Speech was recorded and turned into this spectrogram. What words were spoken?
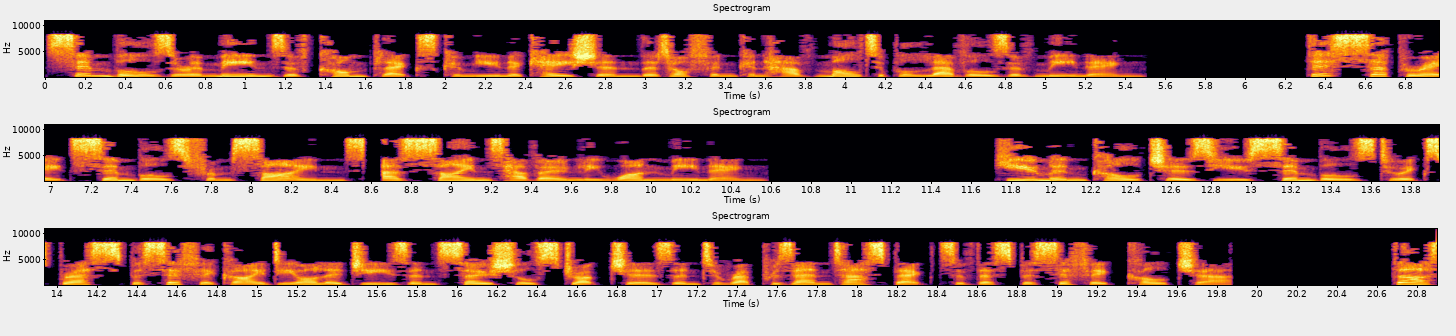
Symbols are a means of complex communication that often can have multiple levels of meaning. This separates symbols from signs, as signs have only one meaning. Human cultures use symbols to express specific ideologies and social structures and to represent aspects of their specific culture. Thus,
